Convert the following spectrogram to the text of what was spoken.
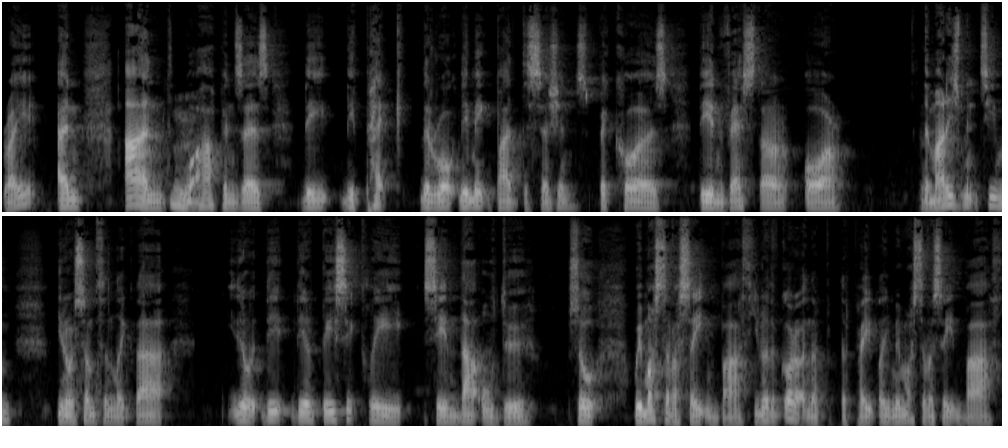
right? And and mm. what happens is they they pick the wrong, they make bad decisions because the investor or the management team, you know, something like that, you know, they they're basically saying that'll do. So we must have a site in Bath. You know, they've got it in their, their pipeline. We must have a site in Bath.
